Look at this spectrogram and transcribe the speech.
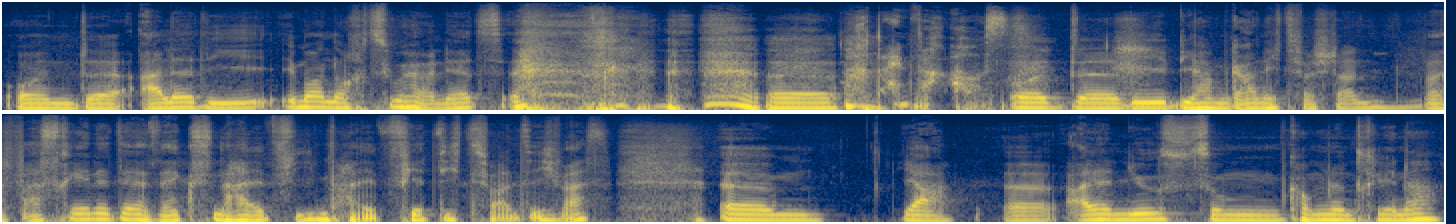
Und äh, alle, die immer noch zuhören jetzt, äh, Macht einfach. Und äh, die, die haben gar nichts verstanden. Was, was redet der? 6,5, 7,5, 40, 20, was? Ähm, ja, äh, alle News zum kommenden Trainer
